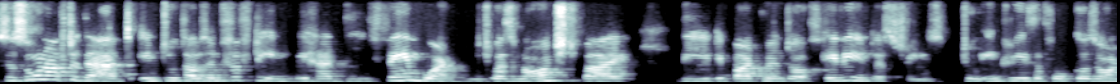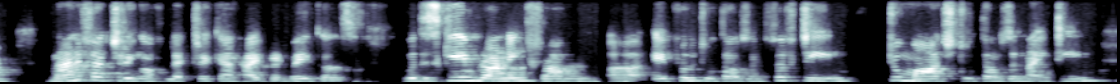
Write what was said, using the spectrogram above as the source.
So soon after that, in 2015, we had the FAME 1, which was launched by the Department of Heavy Industries to increase the focus on manufacturing of electric and hybrid vehicles, with the scheme running from uh, April 2015 to March 2019,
